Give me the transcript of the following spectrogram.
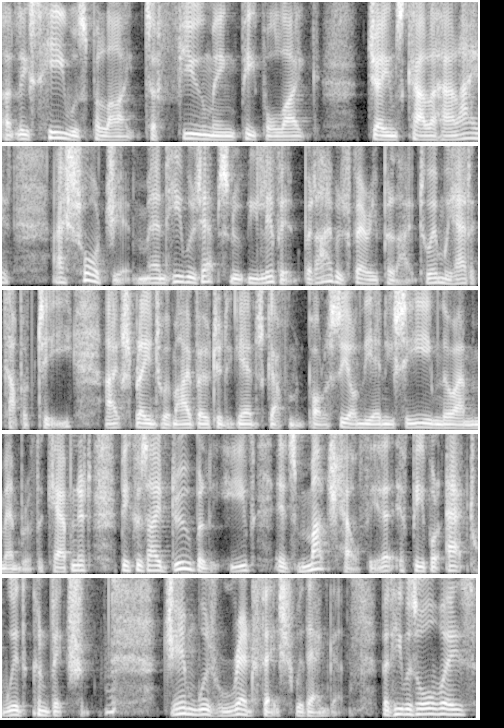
at least he was polite to fuming people like James Callaghan. I, I saw Jim and he was absolutely livid, but I was very polite to him. We had a cup of tea. I explained to him I voted against government policy on the NEC, even though I'm a member of the cabinet, because I do believe it's much healthier if people act with conviction. Jim was red faced with anger, but he was always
